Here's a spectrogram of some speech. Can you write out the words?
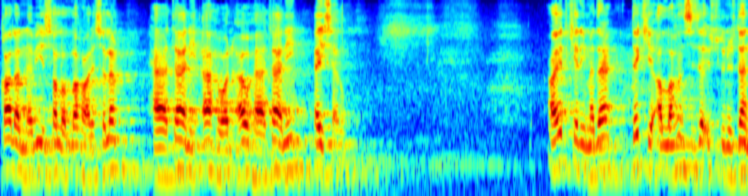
قال النبي صلى الله عليه وسلم هاتان أهون أو هاتان أيسر Ayet-i kerimede de ki Allah'ın size üstünüzden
